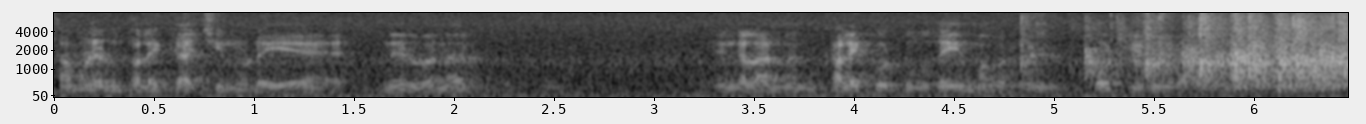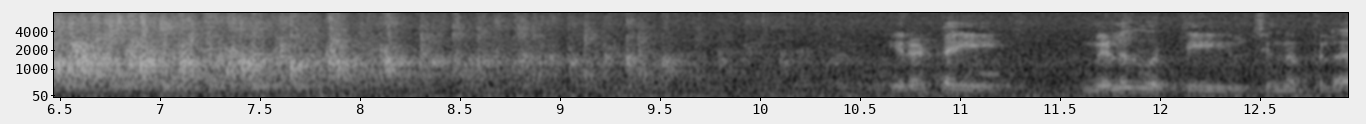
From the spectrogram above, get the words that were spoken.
தமிழன் தொலைக்காட்சியினுடைய நிறுவனர் எங்கள் அண்ணன் கலைக்கோட்டு உதயம் அவர்கள் போட்டியிடுகிறார். இரட்டை மெழுகுவர்த்தி சின்னத்தில்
